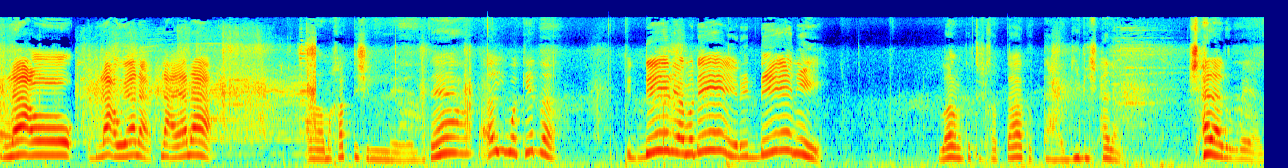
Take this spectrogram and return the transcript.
ابلعوا ابلعوا يلا ابلع يلا أنا ما خدتش ال- البتاع. أيوه كده. اديني يا مدير اديني. والله ما كنتش خدتها كنت هجيلي شلل. شلل رباعي.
